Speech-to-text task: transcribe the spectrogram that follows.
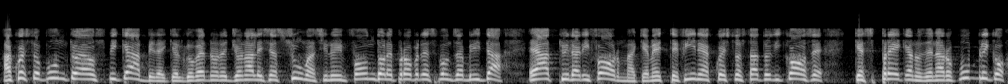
A questo punto è auspicabile che il governo regionale si assuma sino in fondo le proprie responsabilità e attui la riforma che mette fine a questo stato di cose che sprecano denaro pubblico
